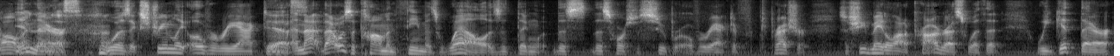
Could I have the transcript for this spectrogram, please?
Oh, in there was extremely overreactive, Yes. and that that was a common theme as well. Is the thing this this horse was super overreactive to pressure, so she made a lot of progress with it. We get there,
